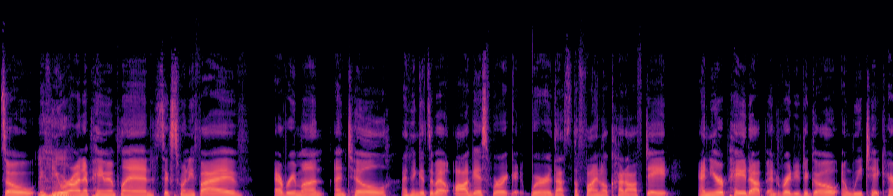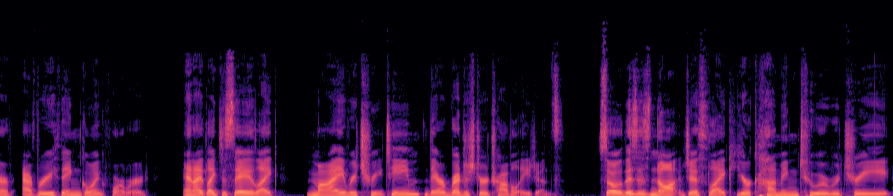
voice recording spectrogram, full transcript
So if mm-hmm. you were on a payment plan, 625 every month until I think it's about August where where that's the final cutoff date and you're paid up and ready to go and we take care of everything going forward. And I'd like to say like my retreat team, they're registered travel agents. So this is not just like you're coming to a retreat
